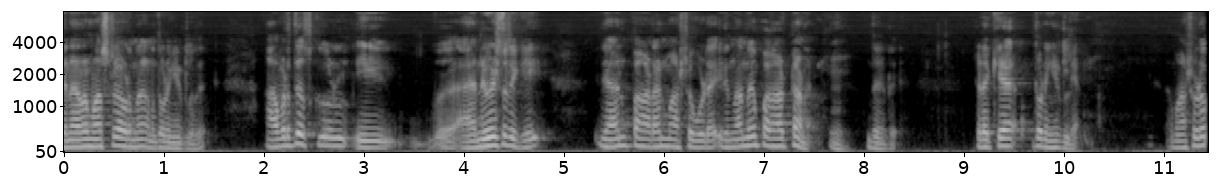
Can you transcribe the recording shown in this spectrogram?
ജനറൽ മാസ്റ്റർ അവിടെ നിന്നാണ് തുടങ്ങിയിട്ടുള്ളത്. അവിടുത്തെ സ്കൂൾ ഈ ആനിവേഴ്സറിക്ക് ഞാൻ പാടാൻ മാഷ കൂടെ ഇരുന്ന പാട്ടാണ് ഇതായത്. ഇടയ്ക്ക് തുടങ്ങിയിട്ടില്ല. മാഷൂടെ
